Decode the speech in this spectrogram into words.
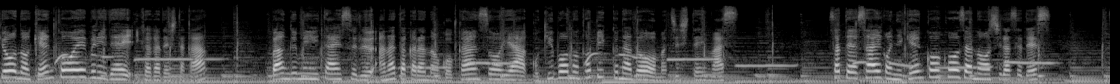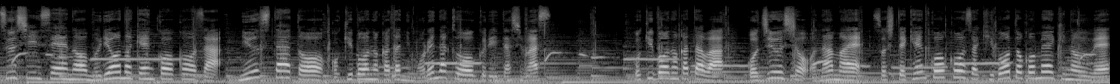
今日の健康エブリデイいかがでしたか？番組に対するあなたからのご感想やご希望のトピックなどをお待ちしています。さて最後に健康講座のお知らせです。通信制の無料の健康講座ニュースタートをご希望の方にもれなくお送りいたします。ご希望の方はご住所お名前そして健康講座希望とご明記の上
